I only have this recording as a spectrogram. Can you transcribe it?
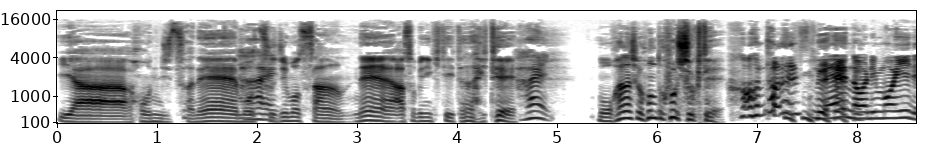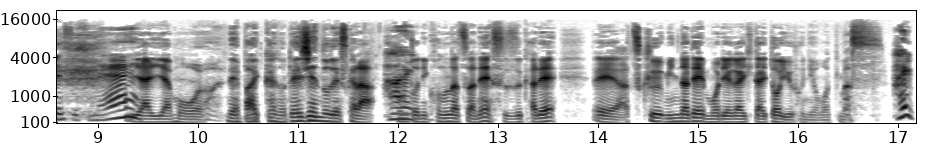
いやー、本日はね、もうはい辻本さんね、遊びに来ていただいて、はい。もうお話が本当面白くて。本当ですね。ねノリもいいですしね。いやいや、もうね、バイク界のレジェンドですから、はい本当にこの夏はね、鈴鹿で、えー熱くみんなで盛り上がりたいというふうに思っています。はい。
